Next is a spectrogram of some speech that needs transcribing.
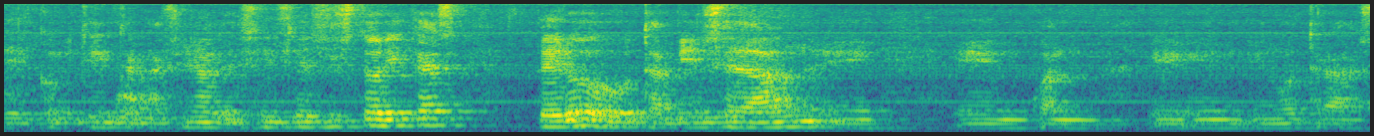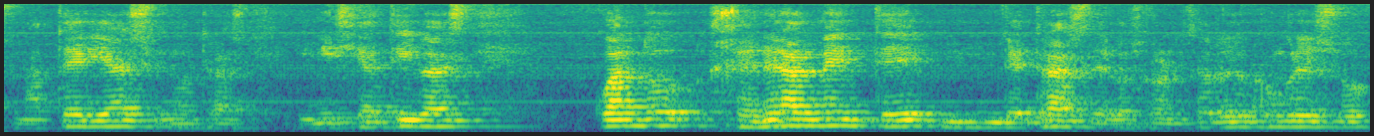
del Comité Internacional de Ciencias Históricas, pero también se dan eh, en otras materias, en otras iniciativas, cuando generalmente mm, detrás de los organizadores del Congreso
